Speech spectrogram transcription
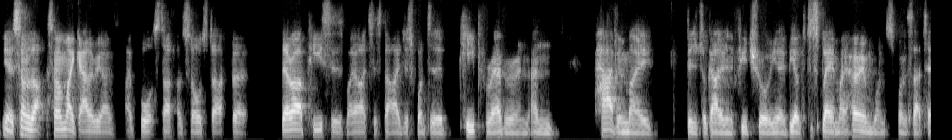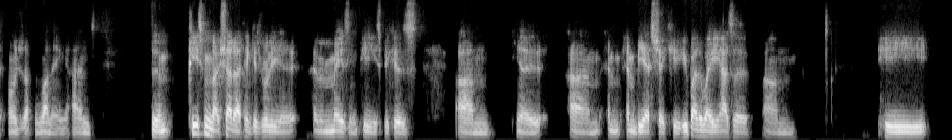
you know, some of that, some of my gallery, I've I've bought stuff, I've sold stuff, but there are pieces by artists that I just want to keep forever and and have in my digital gallery in the future, or you know, be able to display in my home once once that technology is up and running. And the piece Moonlight Shadow, I think, is really a, an amazing piece because, um, you know, um, M- MBSJQ, who, by the way, he has a um, he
